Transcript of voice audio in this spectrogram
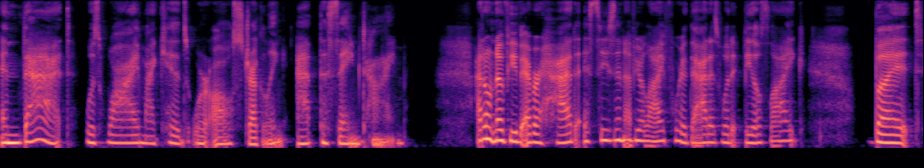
And that was why my kids were all struggling at the same time. I don't know if you've ever had a season of your life where that is what it feels like, but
